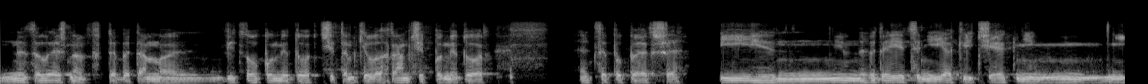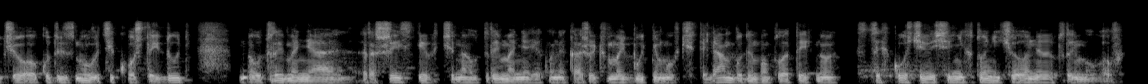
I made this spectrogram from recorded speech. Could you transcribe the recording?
незалежно в тебе там відро помідор чи там кілограмчик помідор. Це по-перше. І ні- не видається ніякий чек, ні, нічого, куди знову ці кошти йдуть на утримання расистів чи на утримання, як вони кажуть, в майбутньому вчителям будемо платити. Ну, з цих коштів ще ніхто нічого не отримував.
